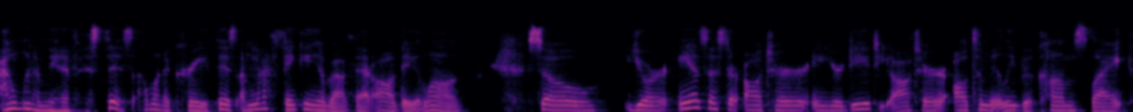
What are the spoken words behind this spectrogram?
I want to manifest this, I want to create this. I'm not thinking about that all day long. So your ancestor altar and your deity altar ultimately becomes like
